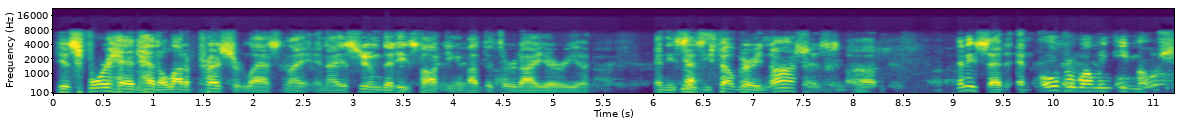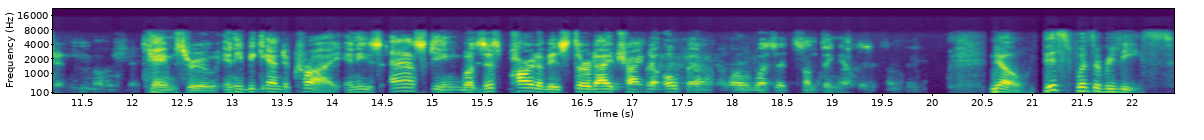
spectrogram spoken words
his forehead had a lot of pressure last night, and I assume that he's talking about the third eye area. And he says Yes. he felt very nauseous. Um, then he said an overwhelming emotion came through, and he began to cry. And he's asking, was this part of his third eye trying to open, or was it something else? No, this was a release.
